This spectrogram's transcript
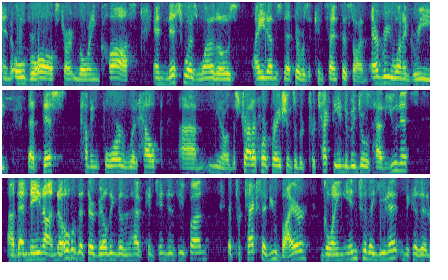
and overall start lowering costs? And this was one of those items that there was a consensus on. Everyone agreed that this coming forward would help. Um, you know, the strata corporations it would protect the individuals have units uh, that may not know that their building doesn't have contingency funds. It protects a new buyer going into the unit because it,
